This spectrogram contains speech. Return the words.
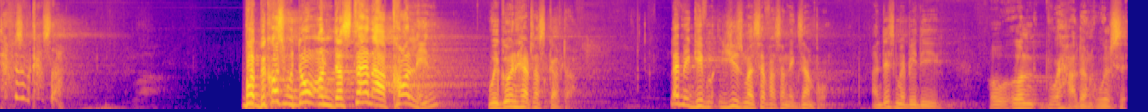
Devils will cast out. But because we don't understand our calling, we're going helter skelter. Let me give, use myself as an example. And this may be the, oh, well, I don't know, we'll see.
